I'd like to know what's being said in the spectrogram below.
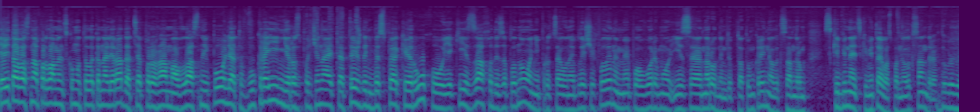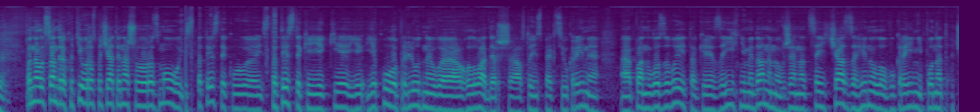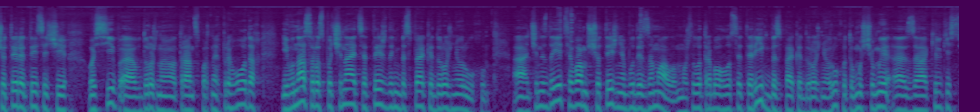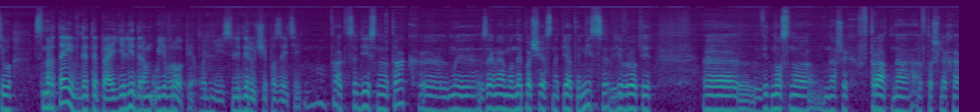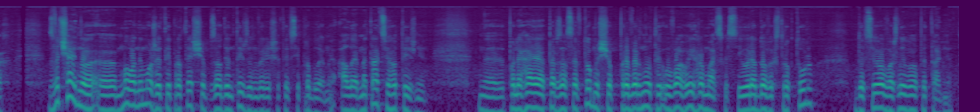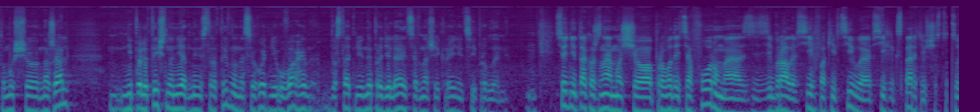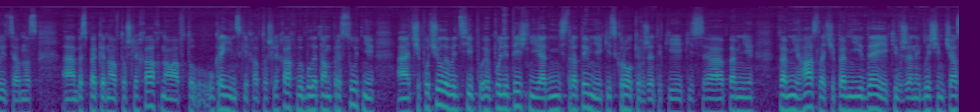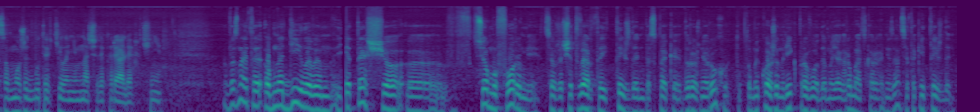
Я вітаю вас на парламентському телеканалі Рада. Це програма Власний погляд. В Україні розпочинається тиждень безпеки руху. Які заходи заплановані про це у найближчі хвилини? Ми поговоримо із народним депутатом України Олександром Скибінецьким. Вітаю вас, пане Олександре. Добрий день. Пане Олександре, хотів розпочати нашу розмову із статистику е, статистики, які, яку оприлюднив е, голова Державтоінспекції України е, пан Лозовий. Так і за їхніми даними, вже на цей час загинуло в Україні понад 4 тисячі осіб е, в дорожньо-транспортних пригодах. І в нас розпочинається тиждень безпеки дорожнього руху. А Чи не здається вам, що тижня буде замало? Можливо, треба оголосити рік безпеки дорожнього руху, тому що ми е, за кількістю смертей в ДТП є лідером у Європі, однією з лідируючих позицій. Ну так, це дійсно так. Е, Ми займаємо непочесне п'яте місце в Європі е, відносно наших втрат на автошляхах. Звичайно, е, мова не може йти про те, щоб за один тиждень вирішити всі проблеми. Але мета цього тижня е, полягає перш за все в тому, щоб привернути увагу і громадськості, і урядових структур до цього важливого питання. Тому що, на жаль, ні політично, ні адміністративно на сьогодні уваги достатньо не приділяється в нашій країні цій проблемі. Сьогодні також знаємо, що проводиться форум. е, Зібрали всіх фахівців, е, всіх експертів, що стосується у нас е, безпеки на автошляхах, на авто українських автошляхах. Ви були там присутні. Чи почули ви ці політичні і адміністративні якісь кроки, вже такі, якісь певні певні гасла чи певні ідеї, які вже найближчим часом можуть бути втілені в наших реаліях, чи ні? Ви знаєте, обнадійливим є те, що е, в цьому форумі це вже четвертий тиждень безпеки дорожнього руху. Тобто ми кожен рік проводимо як громадська організація такий тиждень.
